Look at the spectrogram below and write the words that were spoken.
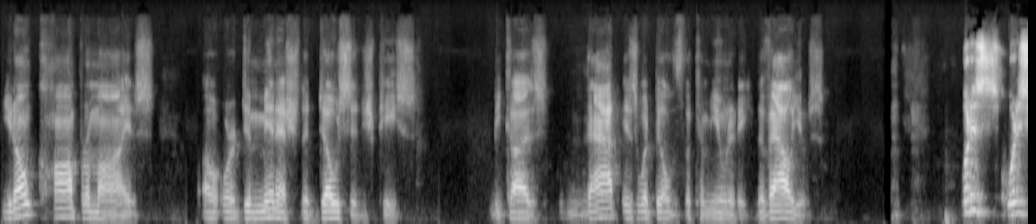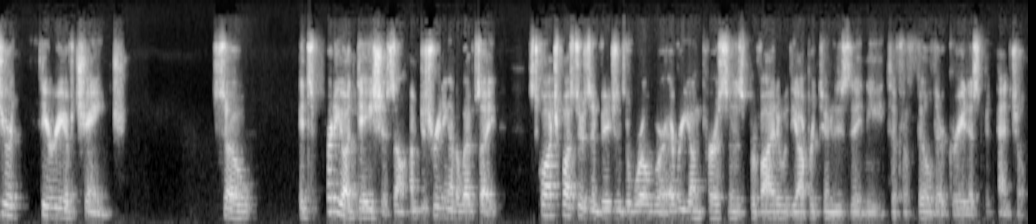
you don't compromise or, or diminish the dosage piece because that is what builds the community, the values. What is what is your theory of change? So it's pretty audacious. I'm just reading on the website. Squashbusters envisions a world where every young person is provided with the opportunities they need to fulfill their greatest potential.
